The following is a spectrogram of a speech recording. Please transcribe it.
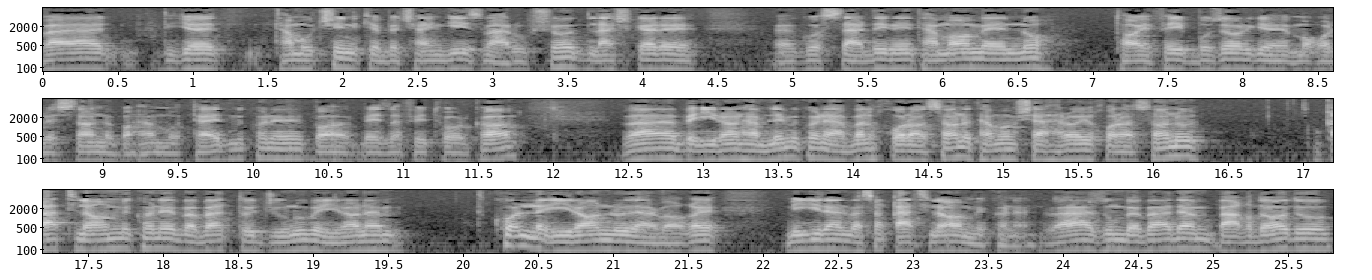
و دیگه تموچین که به چنگیز معروف شد لشکر گسترده این تمام نه طایفه بزرگ مغولستان رو با هم متحد می‌کنه با به اضافه ترکا و به ایران حمله می‌کنه. اول خراسان و تمام شهرهای خراسان رو قتل عام می‌کنه و بعد تا جنوب ایران هم کل ایران رو در واقع می‌گیرن و اصلا قتل عام می‌کنن. و از اون به بعدم بغداد و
